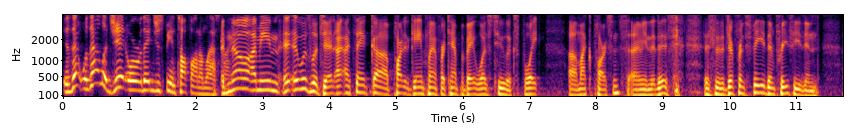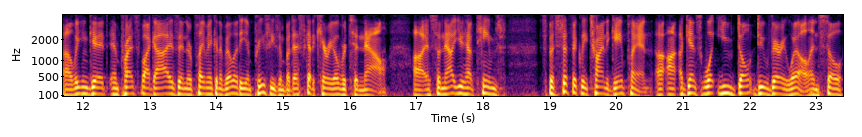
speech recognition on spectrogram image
Is that was that legit, or were they just being tough on him last night? No, I mean it, it was legit. I, I think uh, part of the game plan for Tampa Bay was to exploit uh, Micah Parsons. I mean, this this is a different speed than preseason. Uh, we can get impressed by guys and their playmaking ability in preseason, but that's got to carry over to now. Uh, and so now you have teams specifically trying to game plan uh, uh against what you don't do very well. And so,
